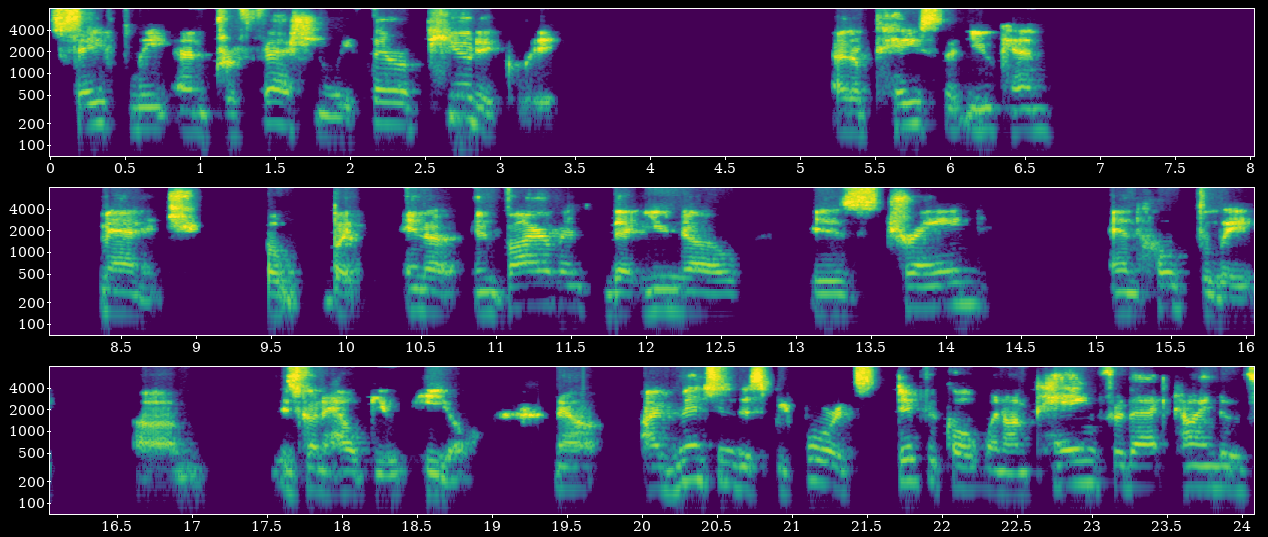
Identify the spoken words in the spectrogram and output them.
safely and professionally, therapeutically, at a pace that you can manage, but, but in an environment that you know is trained and hopefully um, is going to help you heal. Now, I've mentioned this before. It's difficult when I'm paying for that kind of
